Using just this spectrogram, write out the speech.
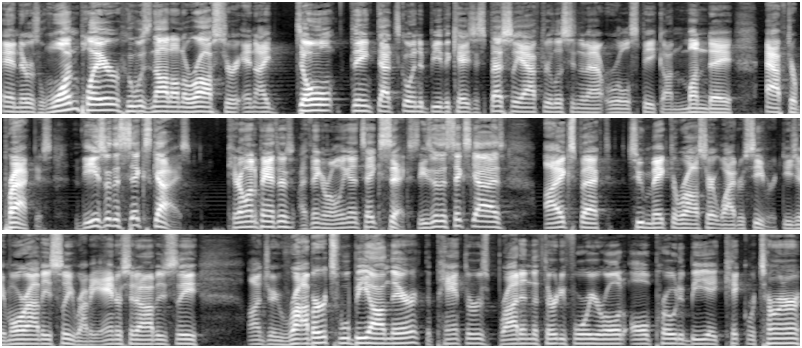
And there's one player who was not on the roster, and I don't think that's going to be the case, especially after listening to Matt Rhule speak on Monday after practice. These are the six guys. Carolina Panthers, I think, are only going to take six. These are the six guys I expect to make the roster at wide receiver. DJ Moore, obviously, Robbie Anderson, obviously. Andre Roberts will be on there. The Panthers brought in the 34 year old All Pro to be a kick returner.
